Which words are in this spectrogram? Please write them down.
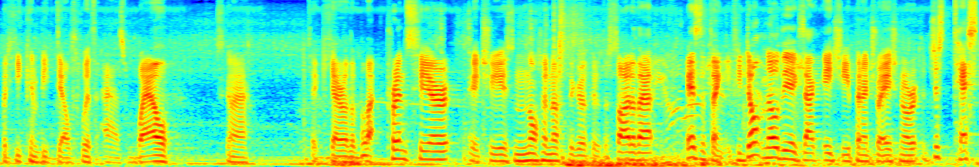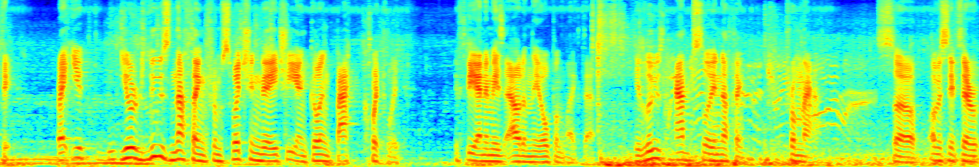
but he can be dealt with as well. Just gonna take care of the Black Prince here. HE is not enough to go through the side of that. Here's the thing, if you don't know the exact HE penetration, or just test it, right? You you lose nothing from switching the HE and going back quickly if the enemy's out in the open like that. You lose absolutely nothing from that. So, obviously if they're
